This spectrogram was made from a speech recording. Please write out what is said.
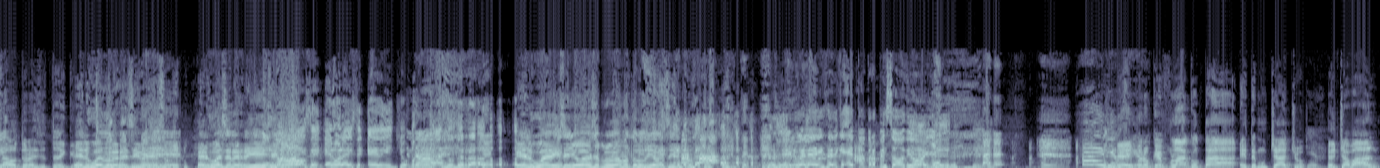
La doctora dice, ¿ustedes creen? El juez no le recibe eso. El juez se le ríe y dice, juez yo, dice, el juez le dice, he dicho, No. caso cerrado. el juez dice, yo veo ese programa todos los días a las 5. el güey le dice este es otro episodio, oye. Ay, Dios Ey, mío. pero qué flaco está este muchacho. ¿Quién? El chaval.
